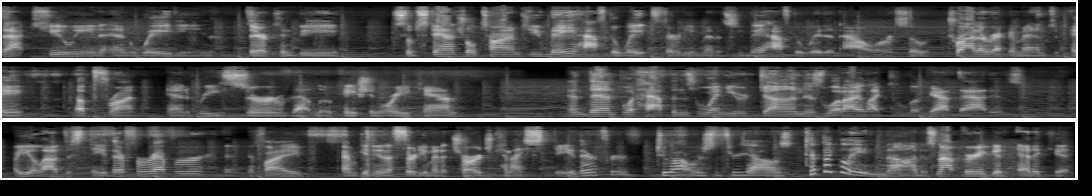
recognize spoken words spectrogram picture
that queuing and waiting, there can be substantial times. You may have to wait 30 minutes, you may have to wait an hour. So try to recommend to pay upfront and reserve that location where you can. And then what happens when you're done is what I like to look at that is are you allowed to stay there forever? If I am getting a 30 minute charge, can I stay there for two hours or three hours? Typically not. It's not very good etiquette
